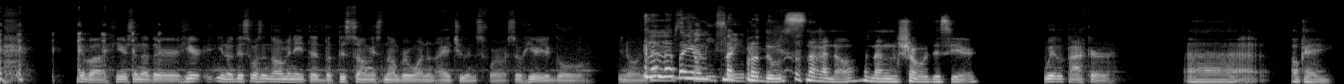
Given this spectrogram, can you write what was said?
diba? here's another here you know this wasn't nominated but this song is number one on iTunes for so here you go you know Kilala ba yung nag-produce ng ano, ng show this year? Will Packer Uh, okay.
